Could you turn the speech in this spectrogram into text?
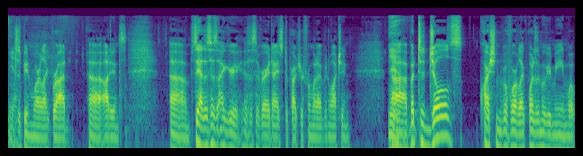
Yeah. just being more like broad uh, audience. Um, so yeah, this is I agree. This is a very nice departure from what I've been watching. Yeah. Uh, but to Joel's question before, like, what does the movie mean? What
